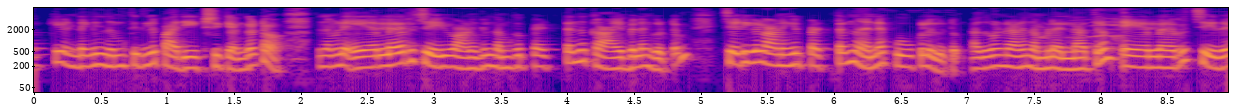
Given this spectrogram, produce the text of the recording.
ഒക്കെ ഉണ്ടെങ്കിൽ നമുക്ക് ഇതിൽ പരീക്ഷിക്കാം കേട്ടോ. നമ്മൾ എയർ ലെയർ ചെയ്യുവാണെങ്കിൽ നമുക്ക് പെട്ടെന്ന് കായ്ബലം കിട്ടും. ചെടികളാണെങ്കിൽ പെട്ടെന്ന് തന്നെ പൂക്കൾ കിട്ടും. അതുകൊണ്ടാണ് നമ്മൾ എല്ലാത്തിനും എയർ ലെയർ ചെയ്ത്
